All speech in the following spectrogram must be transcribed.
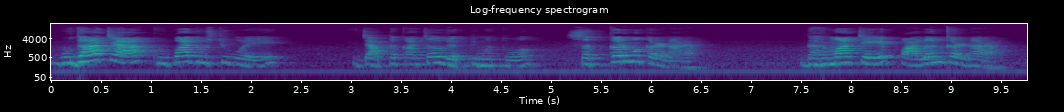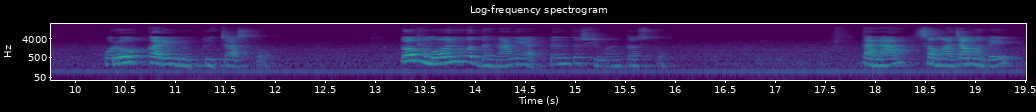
बुधाच्या कृपादृष्टीमुळे जातकाचं व्यक्तिमत्व सत्कर्म करणारा धर्माचे पालन करणारा परोपकारी वृत्तीचा असतो. तो मन व धनाने अत्यंत श्रीमंत असतो. त्याला समाजामध्ये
